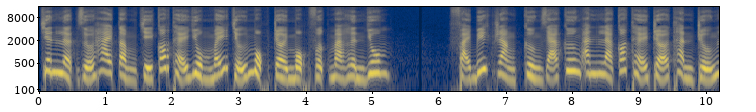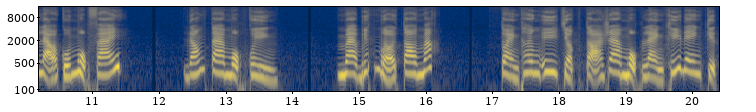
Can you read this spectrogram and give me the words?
Chênh lệch giữa hai tầm chỉ có thể dùng mấy chữ một trời một vực mà hình dung. Phải biết rằng cường giả cương anh là có thể trở thành trưởng lão của một phái. Đón ta một quyền. Ma biết mở to mắt. Toàn thân y chợt tỏa ra một làn khí đen kịch.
